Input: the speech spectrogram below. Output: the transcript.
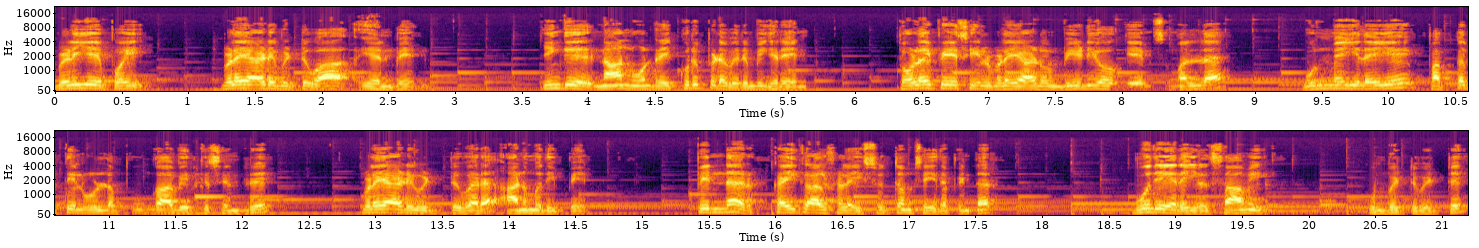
வெளியே போய் விளையாடி விட்டு வா என்பேன். இங்கு நான் ஒன்றை குறிப்பிட விரும்புகிறேன். தொலைபேசியில் விளையாடும் வீடியோ கேம்ஸும் அல்ல உண்மையிலேயே பக்கத்தில் உள்ள பூங்காவிற்கு சென்று விளையாடிவிட்டு வர அனுமதிப்பேன். பின்னர் கை கால்களை சுத்தம் செய்த பின்னர் பூஜை அறையில் சாமி கும்பிட்டுவிட்டு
